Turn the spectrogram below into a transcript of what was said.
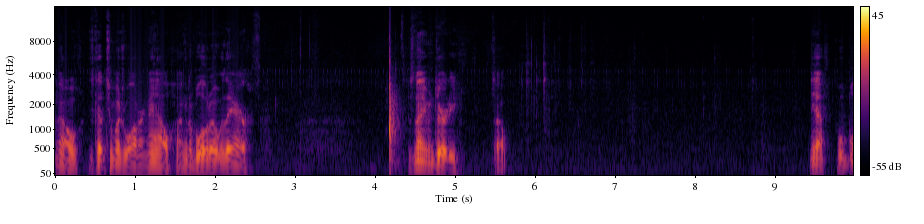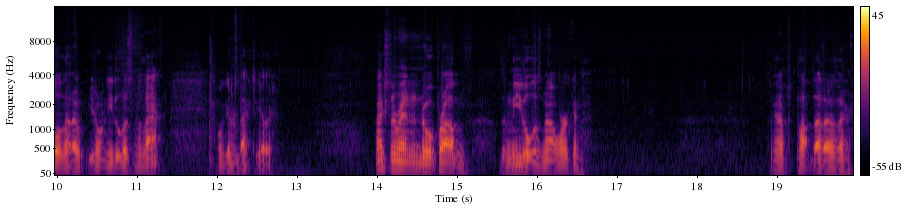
No, it's got too much water now. I'm going to blow it out with air. It's not even dirty, so. Yeah, we'll blow that out. You don't need to listen to that. We'll get her back together. I actually ran into a problem. The needle is not working. I have to pop that out of there.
